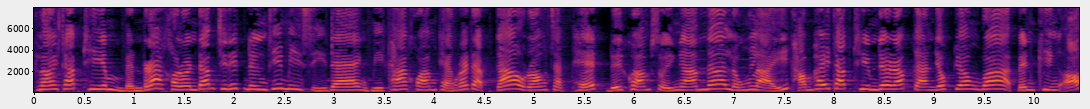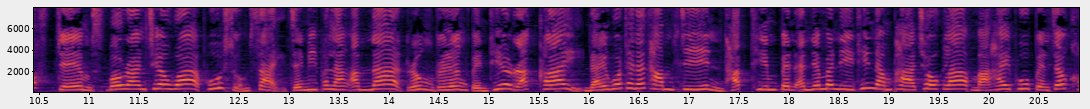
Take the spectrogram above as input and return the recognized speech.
พลอยทับทิมเป็นแร่คอรันดัมชนิดหนึ่งที่มีสีแดง มีค่าความแข็งระดับ 9 รองจากเพชรด้วยความสวยงามน่าหลงไหลทำให้ทับทิมได้รับการยกย่องว่าเป็น King of Gems โบราณเชื่อว่าผู้สวมใส่จะมีพลังอำนาจรุ่งเรืองเป็นที่รักใคร่ในวัฒนธรรมจีน ทับทิมเป็นอัญมณีที่นำพาโชคลาภมาให้ผู้เป็นเจ้าข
